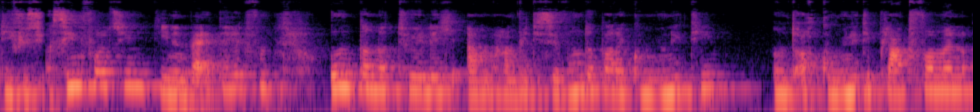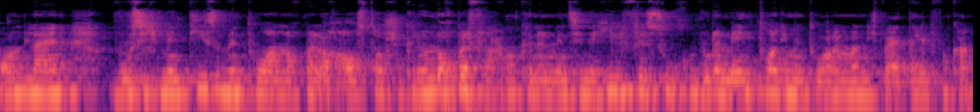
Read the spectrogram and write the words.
die für Sie sinnvoll sind, die Ihnen weiterhelfen. Und dann natürlich ähm, haben wir diese wunderbare Community, und auch Community-Plattformen online, wo sich Mentees und Mentoren nochmal auch austauschen können und nochmal fragen können, wenn sie eine Hilfe suchen, wo der Mentor, die Mentorin mal nicht weiterhelfen kann.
